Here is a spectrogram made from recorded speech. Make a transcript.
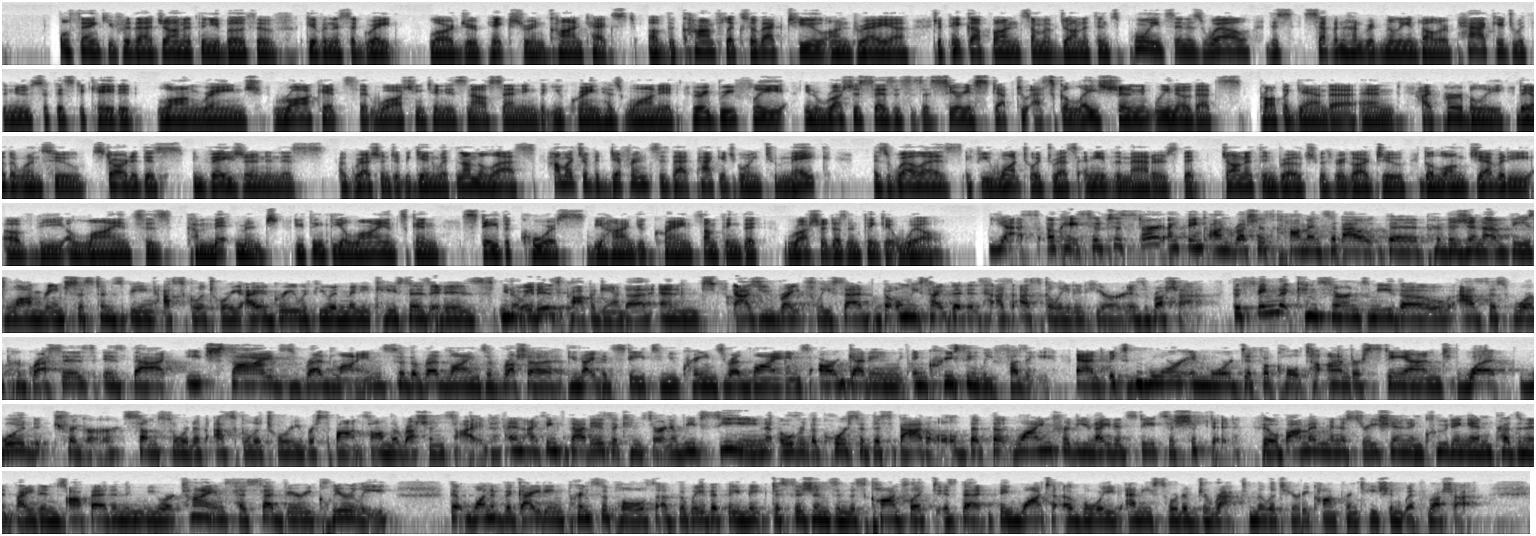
Well, thank you for that, Jonathan. You both have given us a great larger picture and context of the conflict. So back to you, Andrea, to pick up on some of Jonathan's points and as well this $700 million package with the new sophisticated long range rockets that Washington is now sending that Ukraine has wanted. Very briefly, you know, Russia says this is a serious step to escalation. We know that's propaganda and hyperbole. They're the ones who started this invasion and this aggression to begin with. Nonetheless, how much of a difference is that package going to make? As well as if you want to address any of the matters that Jonathan broached with regard to the longevity of the alliance's commitment. Do you think the alliance can stay the course behind Ukraine, something that Russia doesn't think it will? Yes. Okay. So to start, I think on Russia's comments about the provision of these long range systems being escalatory, I agree with you in many cases. It is, you know, it is propaganda. And as you rightfully said, the only side that is, has escalated here is Russia. The thing that concerns me, though, as this war progresses, is that each side's red lines, so the red lines of Russia, United States, and Ukraine's red lines, are getting increasingly fuzzy. And it's more and more difficult to understand what would trigger some sort of escalatory response on the Russian side. And I think that is a concern. And we've seen over the course of this battle that the line for the United States has shifted. The Obama administration, including in President Biden's op ed in the New York Times, has said very clearly that one of the guiding principles of the way that they make decisions in this conflict is that they want to avoid any sort of direct military confrontation with Russia.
